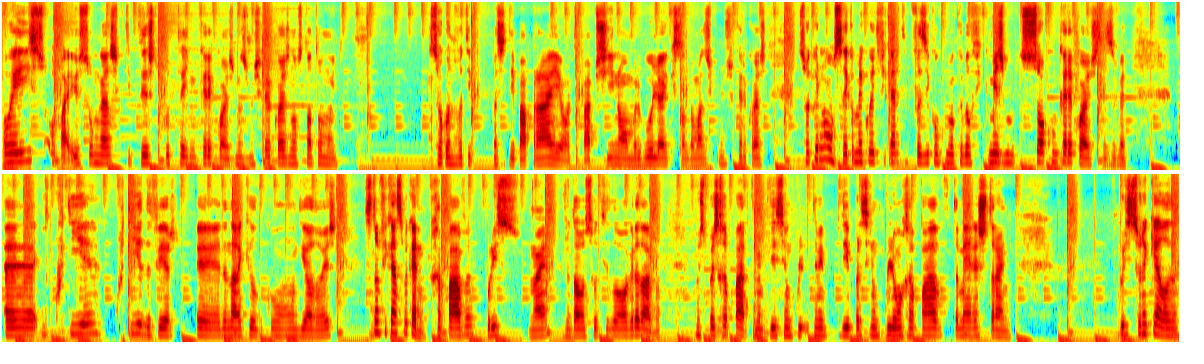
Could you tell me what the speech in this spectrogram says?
ou é isso, opa, eu sou um gajo que tipo desde que tenho caracóis, mas os meus caracóis não se notam muito. Só quando vou tipo, assim, tipo à praia ou tipo à piscina ou ao mergulho é que estão mais os meus caracóis. Só que eu não sei como é que eu de ficar, tipo, fazer com que o meu cabelo fique mesmo só com caracóis, estás a ver? Uh, e curtia, curtia de ver, uh, de andar aquilo com um dia ou dois. Se não ficasse bacana, rapava, por isso, não é? Juntava-se útil ao agradável. Mas depois rapar, também podia, ser um, também podia parecer um colhão rapado, também era estranho. Por isso estou naquela,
